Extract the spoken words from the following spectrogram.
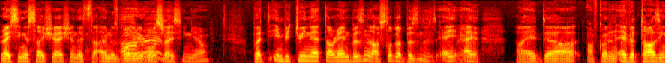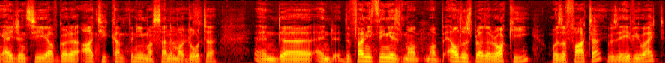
Racing Association. That's the owner's oh, body of horse racing. Yeah. But in between that, I ran business. I still got business. I, Yeah. I, I had, uh, I've got an advertising agency. I've got an IT company. My son and my daughter, and uh, and the funny thing is, my my eldest brother Rocky was a fighter. He was a heavyweight,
